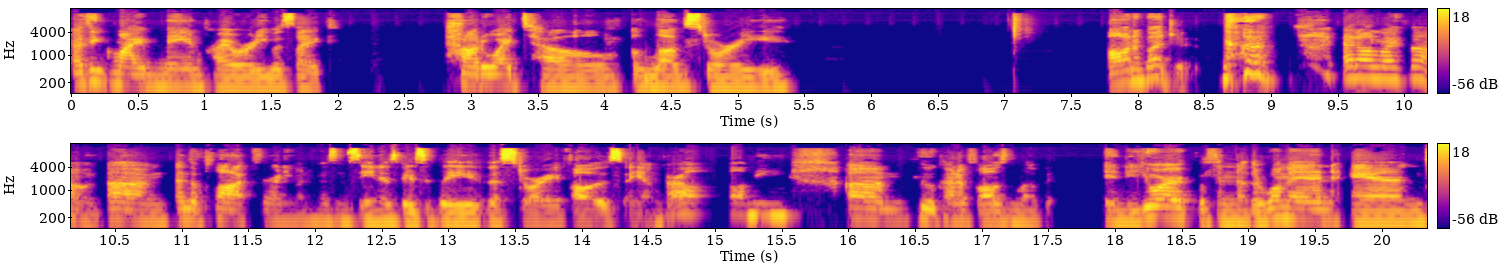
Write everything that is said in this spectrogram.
I think my main priority was like, how do I tell a love story on a budget and on my phone? Um, and the plot for anyone who hasn't seen is basically the story follows a young girl, me, um, who kind of falls in love in New York with another woman and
